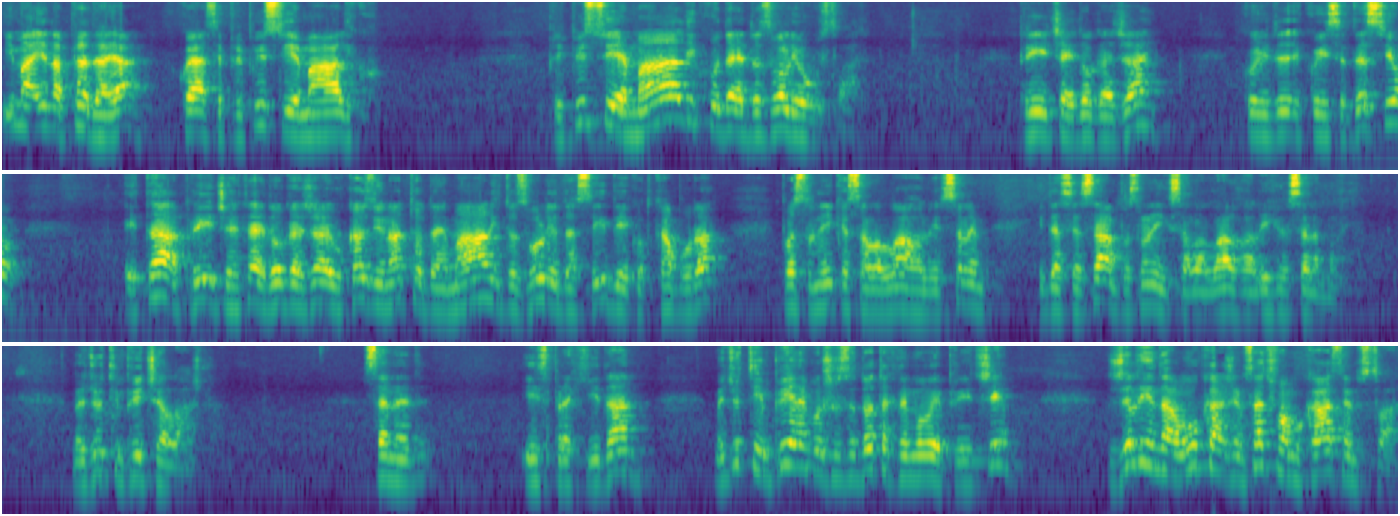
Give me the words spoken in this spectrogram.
Ima jedna predaja koja se pripisuje Maliku pripisuje Maliku da je dozvolio ovu stvar. Priča i događaj koji, koji se desio, i ta priča i taj događaj ukazuje na to da je Malik dozvolio da se ide kod kabura poslanika sallallahu alaihi sallam i da se sam poslanik sallallahu alaihi sallam moli. Međutim, priča je lažna. Sened isprekidan. Međutim, prije nego što se dotaknem ove priče, želim da vam ukažem, sad ću vam ukazati jednu stvar.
